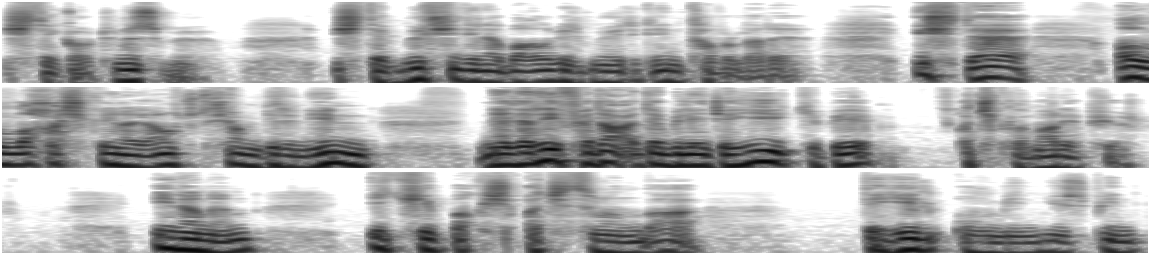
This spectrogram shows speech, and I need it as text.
işte gördünüz mü? İşte mürşidine bağlı bir müridin tavırları, işte Allah aşkına yanıp tutuşan birinin neleri feda edebileceği gibi açıklamalar yapıyor. İnanın iki bakış açısının da değil 10 bin, 100 bin,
